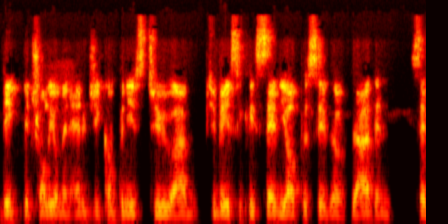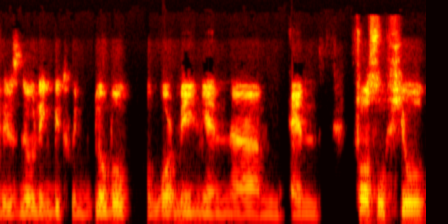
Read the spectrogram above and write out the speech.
big petroleum and energy companies to um, to basically say the opposite of that and say there's no link between global warming and um, and fossil fuel.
